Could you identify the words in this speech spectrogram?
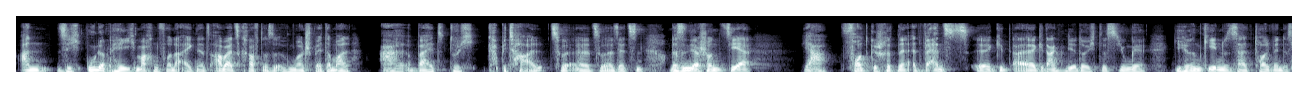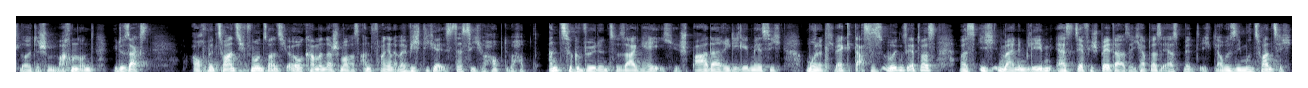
an sich unabhängig machen von der eigenen Arbeitskraft, also irgendwann später mal Arbeit durch Kapital zu, äh, zu ersetzen. Und das sind ja schon sehr ja, fortgeschrittene Advanced äh, äh, Gedanken, die durch das junge Gehirn gehen. Und es ist halt toll, wenn das Leute schon machen. Und wie du sagst, auch mit 20, 25 Euro kann man da schon mal was anfangen, aber wichtiger ist, dass sich überhaupt überhaupt anzugewöhnen, zu sagen, hey, ich spare da regelmäßig monatlich weg. Das ist übrigens etwas, was ich in meinem Leben erst sehr viel später, also ich habe das erst mit, ich glaube, 27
